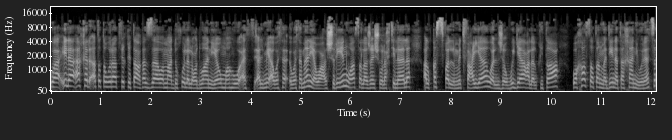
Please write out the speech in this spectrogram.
وإلى آخر التطورات في قطاع غزة ومع دخول العدوان يومه ال 128 واصل جيش الاحتلال القصف المدفعية والجوية على القطاع وخاصة مدينة خان يونس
